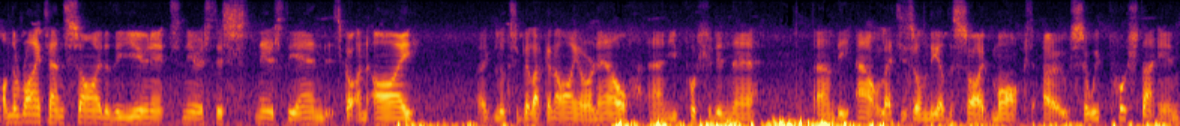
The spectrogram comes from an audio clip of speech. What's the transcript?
on the right hand side of the unit nearest this nearest the end it's got an eye. It looks a bit like an I or an L and you push it in there and the outlet is on the other side marked O. So we push that in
